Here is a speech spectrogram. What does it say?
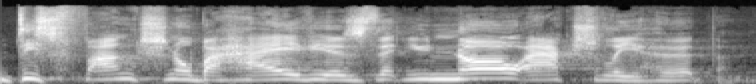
dysfunctional behaviors that you know actually hurt them.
